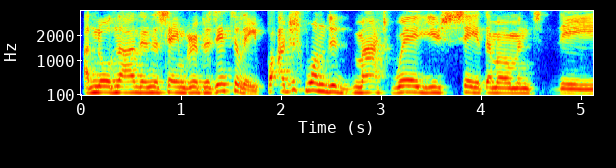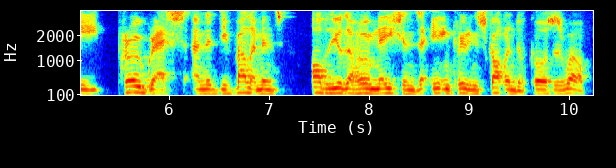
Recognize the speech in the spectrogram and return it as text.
And Northern Ireland in the same group as Italy. But I just wondered, Matt, where you see at the moment the progress and the development of the other home nations, including Scotland, of course, as well.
